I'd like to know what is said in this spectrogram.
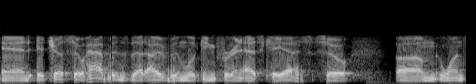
and it just so happens that I've been looking for an SKS. So um, once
